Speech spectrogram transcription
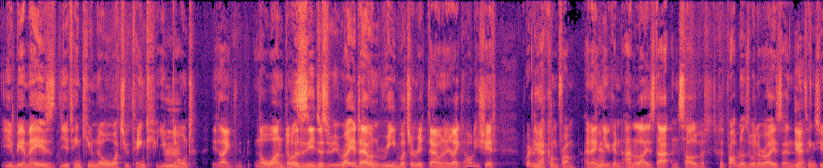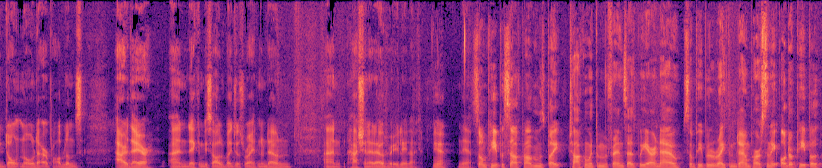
you'd be amazed. You think you know what you think, you Mm. don't. Like no one does. You just you write it down, read what you write down, and you're like, holy shit. Where did Yeah. that come from? And then Yeah. you can analyze that and solve it because problems will arise, and Yeah. things you don't know that are problems are there, and they can be solved by just writing them down and, and hashing it out. Really, like Yeah. Yeah. Some people solve problems by talking with them with friends, as we are now. Some people write them down personally. Other people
